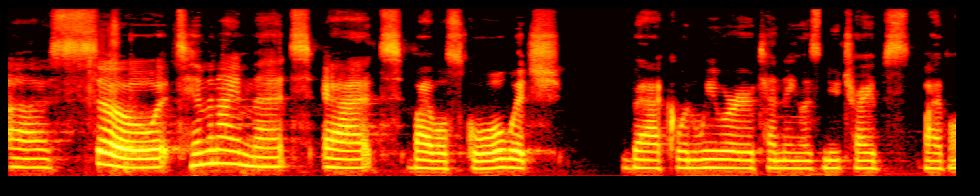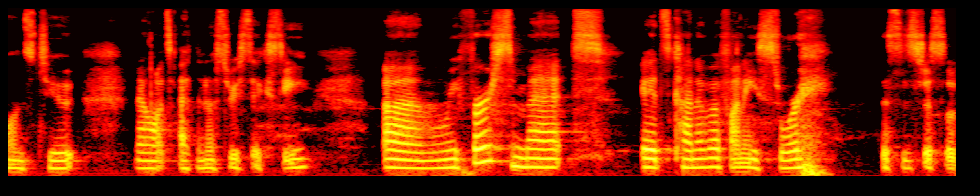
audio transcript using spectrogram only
Uh, so Tim and I met at Bible school, which back when we were attending was New Tribes Bible Institute. Now it's Ethnos 360. Um, when we first met, it's kind of a funny story. This is just a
